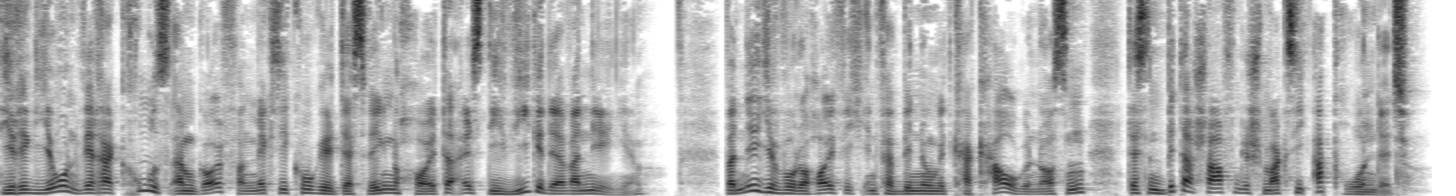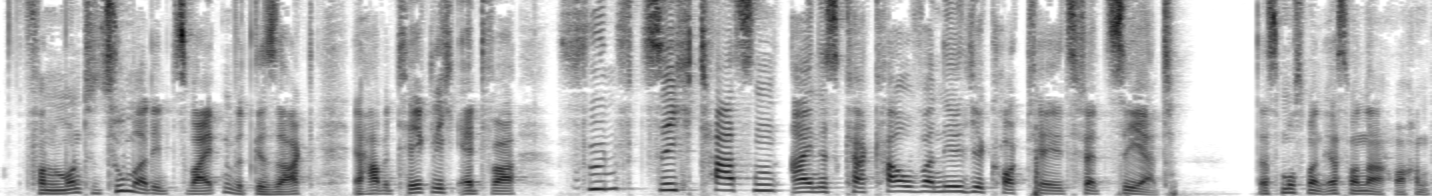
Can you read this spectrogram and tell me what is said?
Die Region Veracruz am Golf von Mexiko gilt deswegen noch heute als die Wiege der Vanille. Vanille wurde häufig in Verbindung mit Kakao genossen, dessen bitterscharfen Geschmack sie abrundet. Von Montezuma II. wird gesagt, er habe täglich etwa 50 Tassen eines Kakao-Vanille-Cocktails verzehrt. Das muss man erstmal nachmachen.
